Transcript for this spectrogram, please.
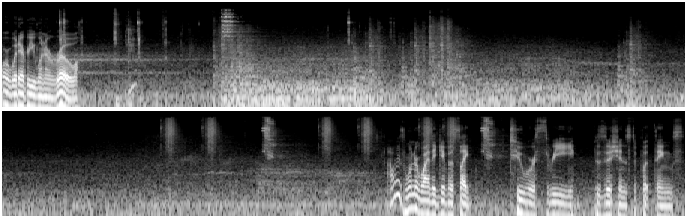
Or whatever you want to row. Always wonder why they give us, like, two or three positions to put things.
